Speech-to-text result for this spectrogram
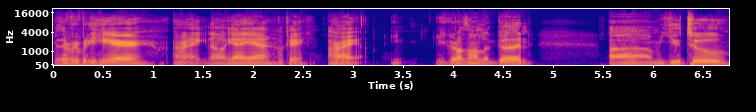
is everybody here? All right, know, yeah, yeah, okay, all right. You, you girls all look good. Um, you two,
